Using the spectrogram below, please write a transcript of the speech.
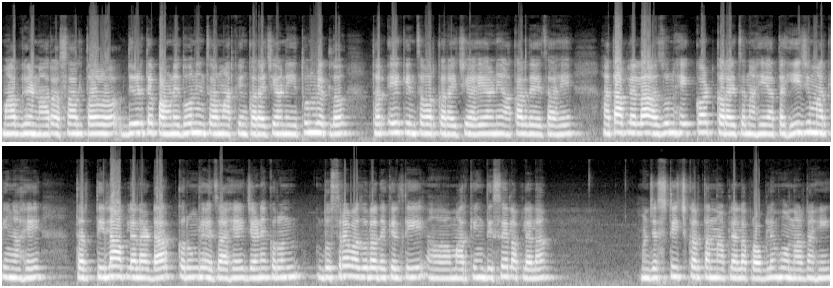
माप घेणार असाल तर दीड ते पावणे दोन इंचावर मार्किंग करायची आणि इथून घेतलं तर एक इंचावर करायची आहे आणि आकार द्यायचा आहे. आता आपल्याला अजून हे कट करायचं नाही. आता ही जी मार्किंग आहे तर तिला आपल्याला डार्क करून घ्यायचं आहे. जेणेकरून दुसऱ्या बाजूला देखील ती मार्किंग दिसेल आपल्याला. म्हणजे स्टिच करताना आपल्याला प्रॉब्लेम होणार नाही.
